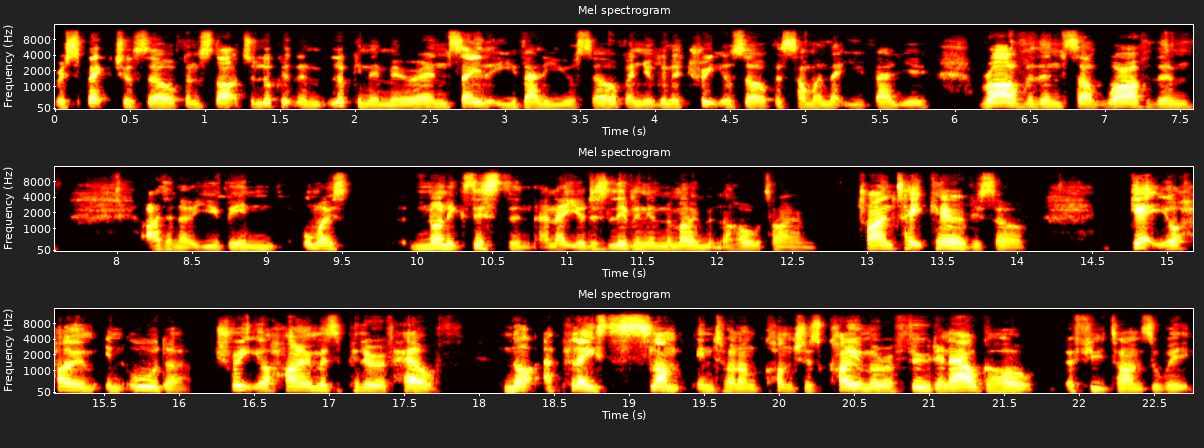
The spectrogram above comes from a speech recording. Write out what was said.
Respect yourself and start to look at them, look in the mirror and say that you value yourself and you're going to treat yourself as someone that you value, rather than some, rather than, I don't know, you being almost non-existent and that you're just living in the moment the whole time. Try and take care of yourself. Get your home in order. Treat your home as a pillar of health, not a place to slump into an unconscious coma of food and alcohol a few times a week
